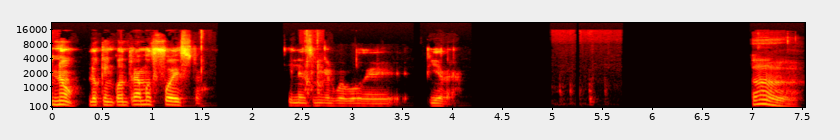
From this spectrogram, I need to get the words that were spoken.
No, lo que encontramos fue esto. Y le enseño el huevo de piedra. Oh.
